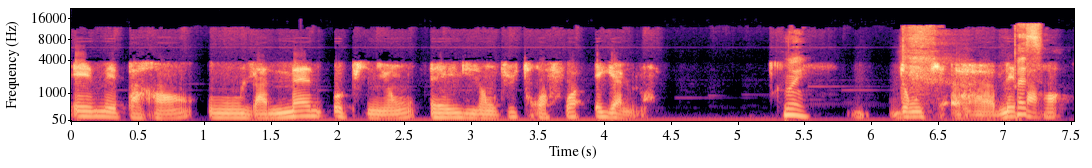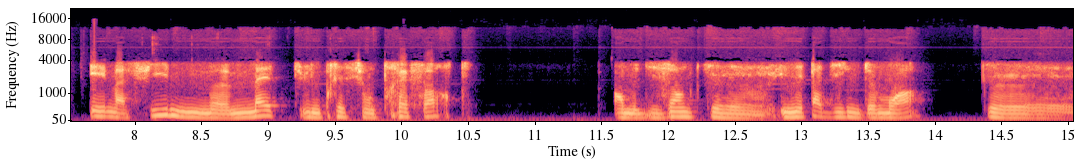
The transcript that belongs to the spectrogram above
Et mes parents ont la même opinion et ils l'ont vu trois fois également. Oui. Donc, euh, mes Parce- parents et ma fille me mettent une pression très forte en me disant qu'il n'est pas digne de moi, que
